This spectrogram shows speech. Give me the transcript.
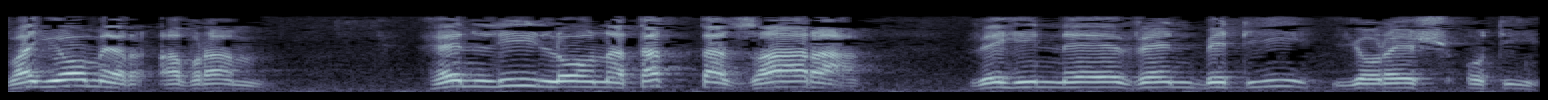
ויאמר אברהם, הן לי לא נתת זרע, והנה בן ביתי יורש אותי.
